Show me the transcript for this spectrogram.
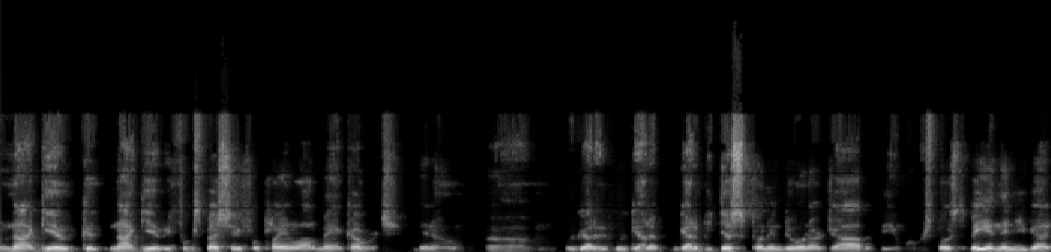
know not give not give especially if we're playing a lot of man coverage you know um, we got to we got to we got to be disciplined in doing our job and being where we're supposed to be. And then you got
